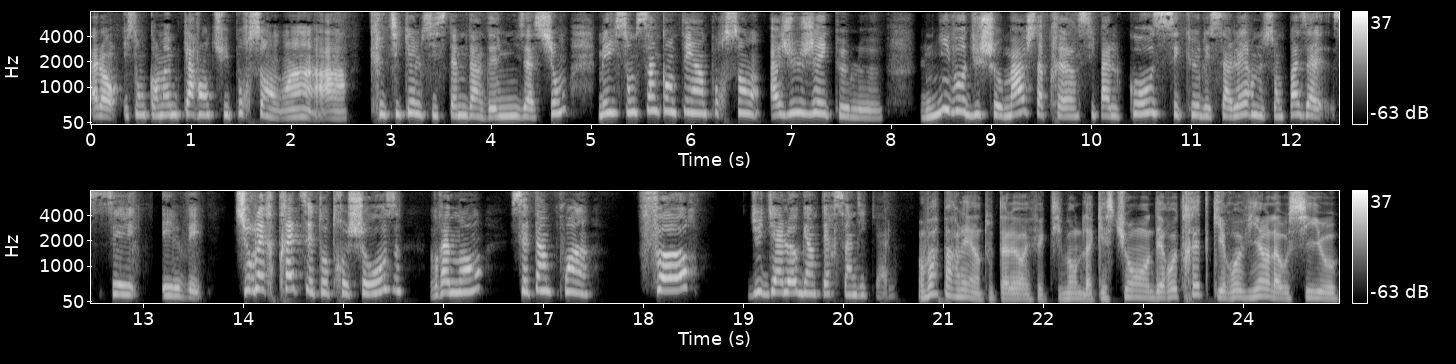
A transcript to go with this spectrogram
Alors, ils sont quand même 48% hein, à critiquer le système d'indemnisation, mais ils sont 51% à juger que le niveau du chômage, sa principale cause, c'est que les salaires ne sont pas assez élevés. Sur les retraites, c'est autre chose. Vraiment, c'est un point fort du dialogue intersyndical. On va reparler hein, tout à l'heure effectivement de la question des retraites qui revient là aussi au,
